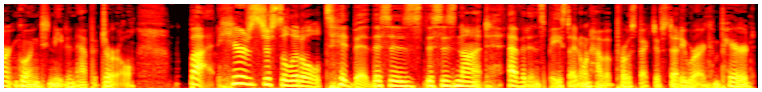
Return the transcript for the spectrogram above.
aren't going to need an epidural. But here's just a little tidbit. This is this is not evidence based. I don't have a prospective study where I compared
